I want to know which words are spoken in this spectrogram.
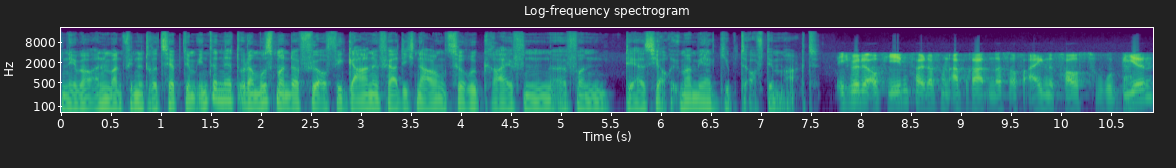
Nehmen wir an, man findet Rezepte im Internet oder muss man dafür auf vegane Fertignahrung zurückgreifen, äh, von der es ja auch immer mehr gibt auf dem Markt? Ich würde auf jeden Fall davon abraten, das auf eigene Faust zu probieren,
